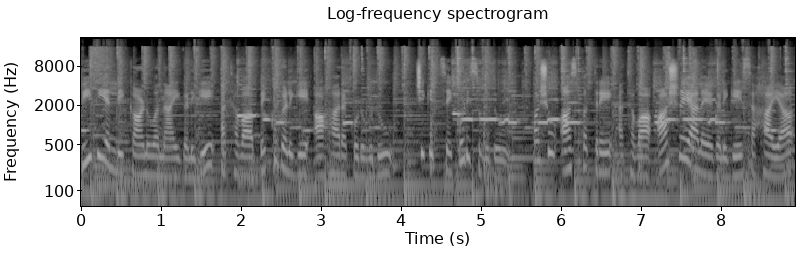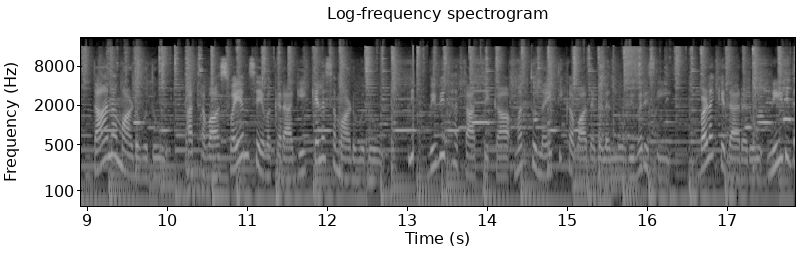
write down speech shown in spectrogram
ಬೀದಿಯಲ್ಲಿ ಕಾಣುವ ನಾಯಿಗಳಿಗೆ ಅಥವಾ ಬೆಕ್ಕುಗಳಿಗೆ ಆಹಾರ ಕೊಡುವುದು, ಚಿಕಿತ್ಸೆ ಕೊಡಿಸುವುದು. ಪಶು ಆಸ್ಪತ್ರೆ ಅಥವಾ ಆಶ್ರಯಾಲಯಗಳಿಗೆ ಸಹಾಯ, ದಾನ ಮಾಡುವುದು ಅಥವಾ ಸ್ವಯಂ ಸೇವಕರಾಗಿ ಕೆಲಸ ಮಾಡುವುದು. ವಿವಿಧ ತಾತ್ವಿಕ ಮತ್ತು ನೈತಿಕವಾದಗಳನ್ನು ವಿವರಿಸಿ, ಬಳಕೆದಾರರು ನೀಡಿದ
